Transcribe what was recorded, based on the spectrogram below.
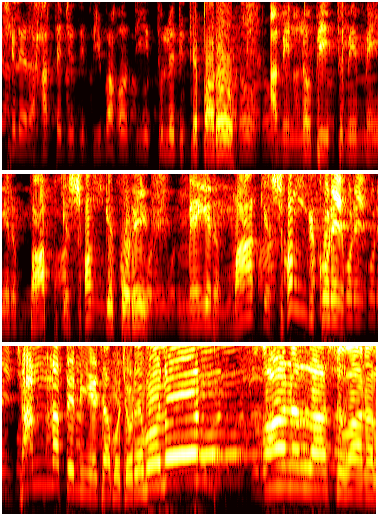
ছেলের হাতে যদি বিবাহ দিয়ে তুলে দিতে পারো, আমি নবী, তুমি মেয়ের বাপকে সঙ্গে করে, মেয়ের মাকে সঙ্গে করে জান্নাতে নিয়ে যাব। জোরে বলুন। সুবহানাল্লাহ সুবহানাল্লাহ।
